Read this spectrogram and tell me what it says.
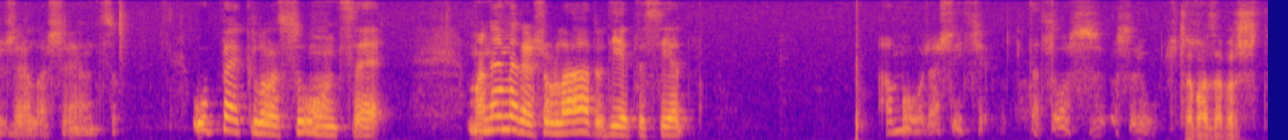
žela šencu. Upeklo sunce. Ma ne mereš u ladu dijete sjed. A moraš ići da to sruči. Treba završiti.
